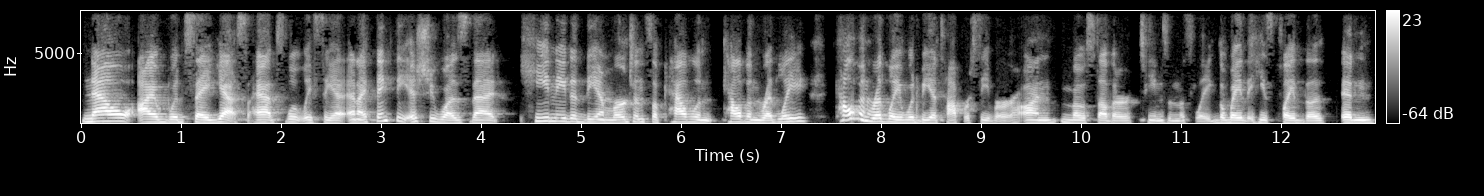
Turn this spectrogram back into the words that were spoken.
Now I would say, yes, I absolutely see it. And I think the issue was that he needed the emergence of Calvin Calvin Ridley. Calvin Ridley would be a top receiver on most other teams in this league, the way that he's played the in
